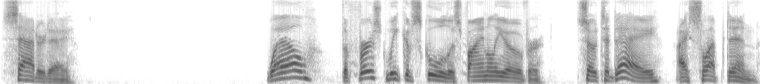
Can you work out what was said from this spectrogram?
Saturday. Well, the first week of school is finally over, so today, I slept in.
